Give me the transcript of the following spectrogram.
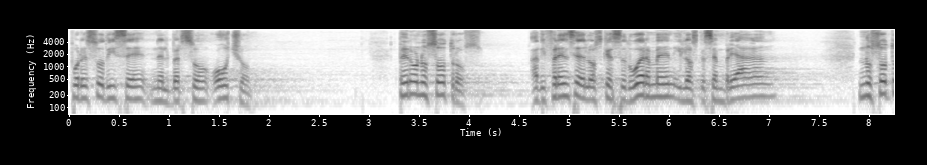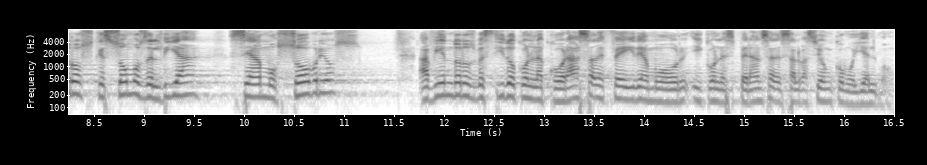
Por eso dice en el verso 8, Pero nosotros, a diferencia de los que se duermen y los que se embriagan, nosotros que somos del día, seamos sobrios, habiéndonos vestido con la coraza de fe y de amor y con la esperanza de salvación como yelmo.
